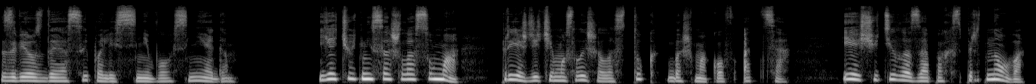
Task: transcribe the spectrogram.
Звезды осыпались с него снегом. Я чуть не сошла с ума, прежде чем услышала стук башмаков отца и ощутила запах спиртного,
